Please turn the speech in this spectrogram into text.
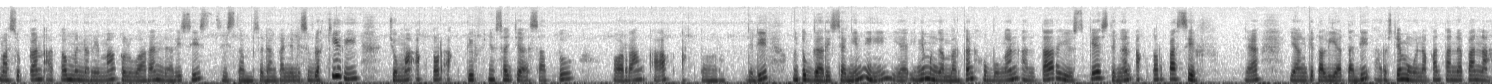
masukan atau menerima keluaran dari sistem. Sedangkan yang di sebelah kiri cuma aktor aktifnya saja satu orang ak aktor. Jadi untuk garis yang ini ya ini menggambarkan hubungan antar use case dengan aktor pasif ya. Yang kita lihat tadi harusnya menggunakan tanda panah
